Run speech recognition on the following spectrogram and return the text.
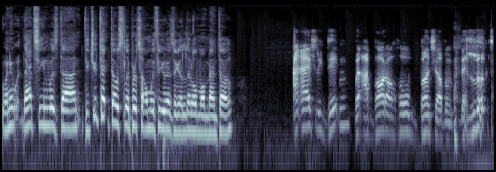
when it, that scene was done, did you take those slippers home with you as a little memento? I actually didn't, but I bought a whole bunch of them that looked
